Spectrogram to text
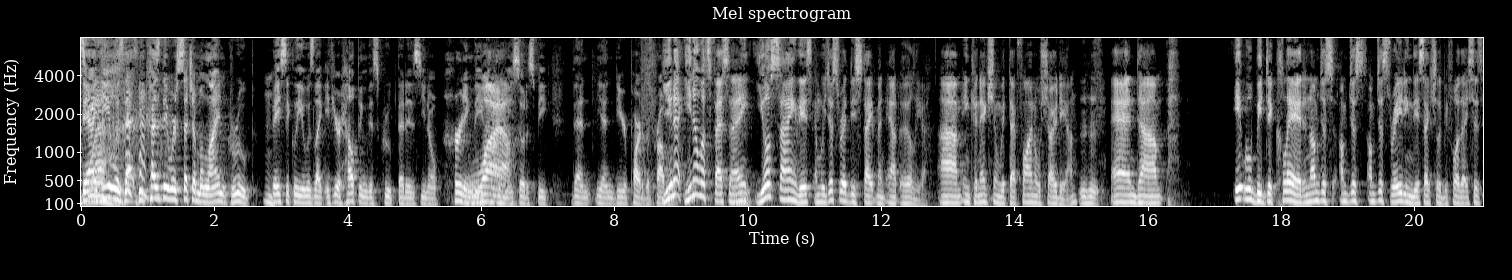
The Wow. idea was that because they were such a maligned group, Hmm. basically it was like if you're helping this group that is you know hurting the Wow. economy, so to speak, then you're part of the problem. You know, you know what's fascinating? Mm-hmm. You're saying this, and we just read this statement out earlier um, in connection with that final showdown, mm-hmm. and um, it will be declared. And I'm just, I'm just, I'm just reading this actually before that. It says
